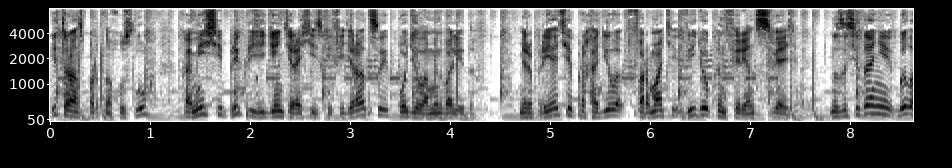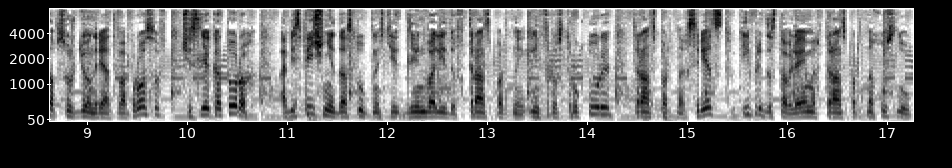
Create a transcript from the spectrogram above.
и транспортных услуг комиссии при президенте Российской Федерации по делам инвалидов. Мероприятие проходило в формате видеоконференц-связи. На заседании был обсужден ряд вопросов, в числе которых обеспечение доступности для инвалидов транспортной инфраструктуры инфраструктуры, транспортных средств и предоставляемых транспортных услуг,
